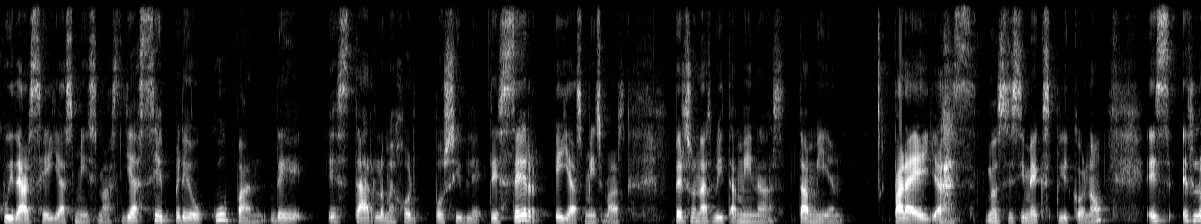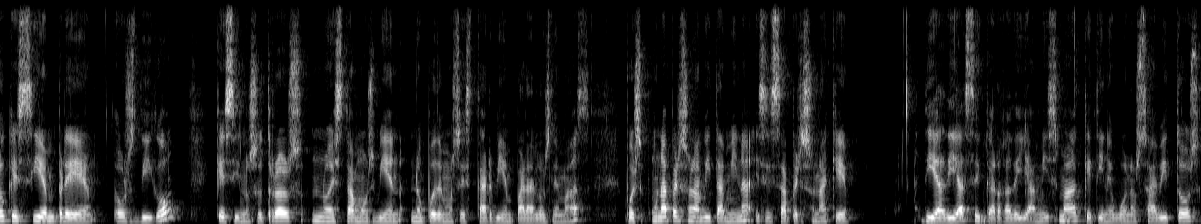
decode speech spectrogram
cuidarse ellas mismas, ya se preocupan de estar lo mejor posible, de ser ellas mismas, personas vitaminas también para ellas. No sé si me explico, ¿no? Es, es, lo que siempre os digo, que si nosotros no estamos bien, no podemos estar bien para los demás. Pues una persona vitamina es esa persona que día a día se encarga de ella misma, que tiene buenos hábitos,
